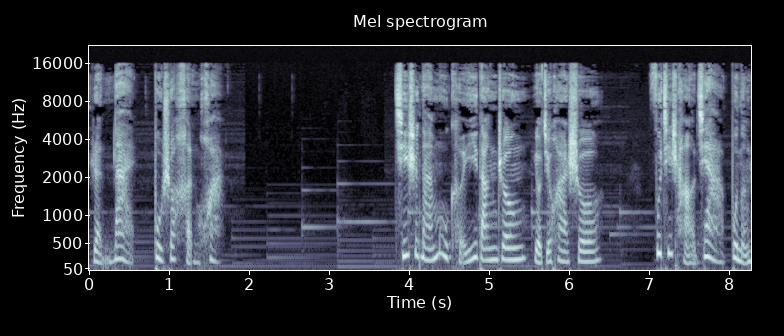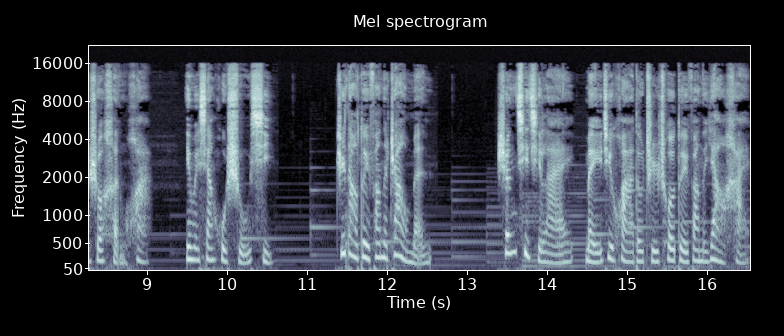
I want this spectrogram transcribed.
忍耐。不说狠话。其实《楠木可依》当中有句话说：“夫妻吵架不能说狠话，因为相互熟悉，知道对方的罩门。生气起来，每一句话都直戳对方的要害，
